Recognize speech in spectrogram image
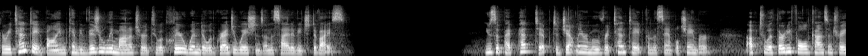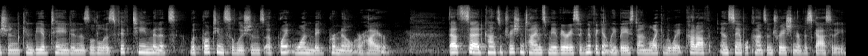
The retentate volume can be visually monitored through a clear window with graduations on the side of each device. Use a pipette tip to gently remove retentate from the sample chamber. Up to a 30-fold concentration can be obtained in as little as 15 minutes with protein solutions of 0.1 mg per mil or higher. That said, concentration times may vary significantly based on molecular weight cutoff and sample concentration or viscosity.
